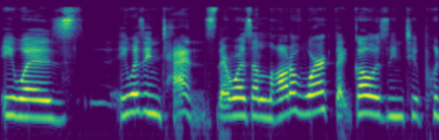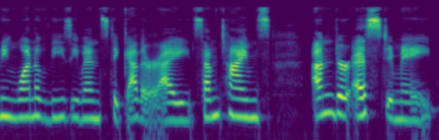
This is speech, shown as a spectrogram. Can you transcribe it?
it was it was intense. There was a lot of work that goes into putting one of these events together. I sometimes underestimate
